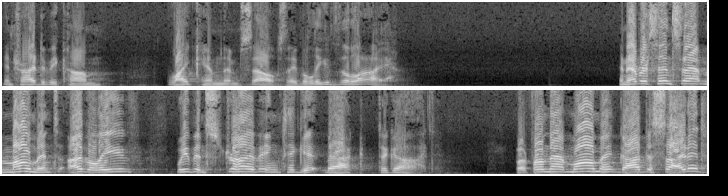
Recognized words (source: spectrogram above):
and tried to become like him themselves. They believed the lie. And ever since that moment, I believe we've been striving to get back to God. But from that moment, God decided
